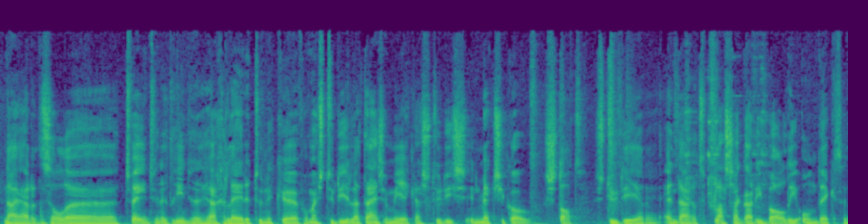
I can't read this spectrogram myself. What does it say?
Nou ja, dat is al uh, 22, 23 jaar geleden... toen ik uh, voor mijn studie Latijns-Amerika-studies in Mexico-stad studeerde... en daar het Plaza Garibaldi ontdekte.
